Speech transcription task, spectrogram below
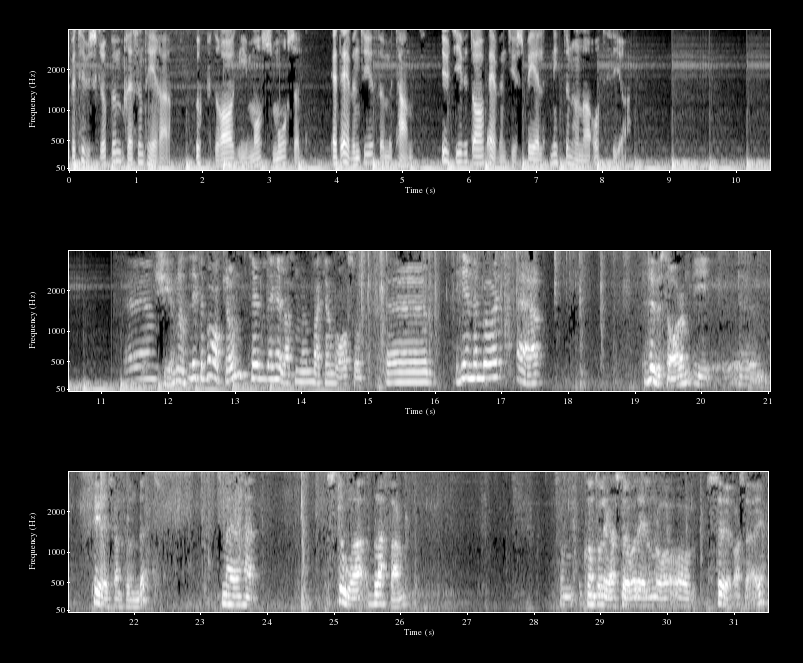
Skeppet Husgruppen presenterar Uppdrag i Moss Morsel. Ett äventyr för MUTANT. Utgivet av Äventyrsspel 1984. Eh, Tjena. lite bakgrund till det hela som man bara kan dra så. Eh, Hindenburg är huvudstaden i eh, Pyresamfundet. Som är den här stora blaffan. Som kontrollerar större delen då av södra Sverige.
